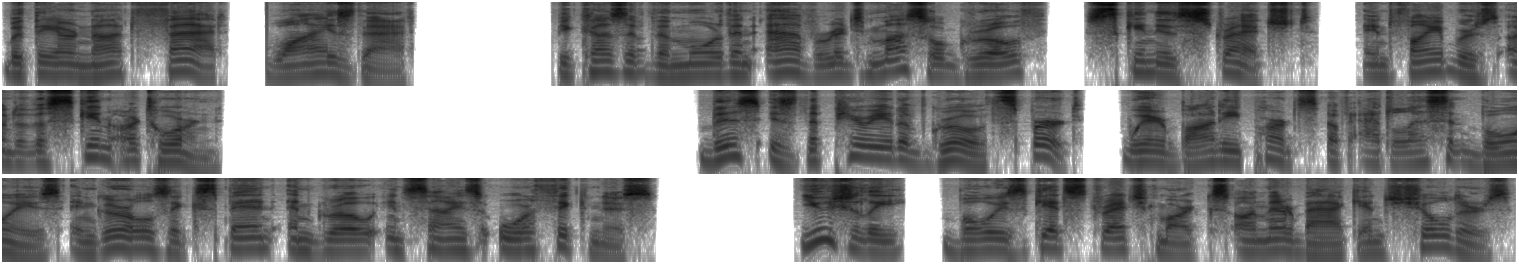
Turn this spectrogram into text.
but they are not fat, why is that? Because of the more than average muscle growth, skin is stretched, and fibers under the skin are torn. This is the period of growth spurt, where body parts of adolescent boys and girls expand and grow in size or thickness. Usually, boys get stretch marks on their back and shoulders,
